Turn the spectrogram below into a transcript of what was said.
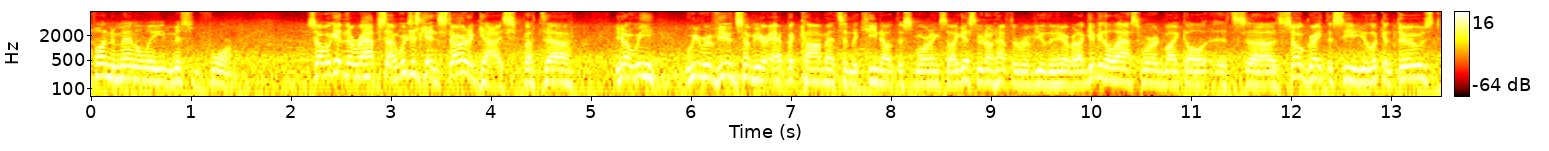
fundamentally misinformed. So we're getting the wrap sign. We're just getting started, guys. But uh, you know, we, we reviewed some of your epic comments in the keynote this morning, so I guess we don't have to review them here, but I'll give you the last word, Michael. It's uh, so great to see you. You look enthused.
